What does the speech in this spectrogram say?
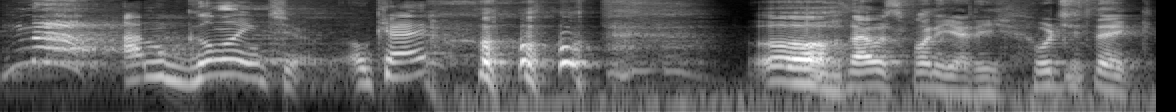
mouth. I'm going to, okay? oh, that was funny, Eddie. What'd you think?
